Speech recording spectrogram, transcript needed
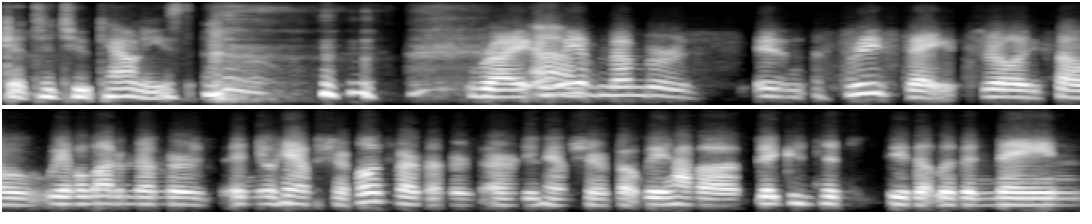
get to two counties. right. And Um, we have members in three states really. So we have a lot of members in New Hampshire. Most of our members are in New Hampshire, but we have a big contingency that live in Maine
